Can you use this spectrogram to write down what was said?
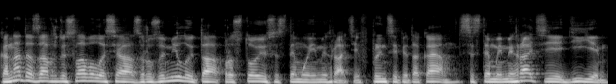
Канада завжди славилася зрозумілою та простою системою імміграції. В принципі, така система імміграції діє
